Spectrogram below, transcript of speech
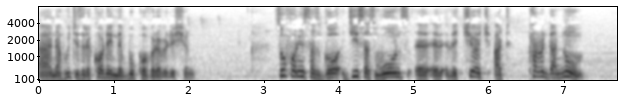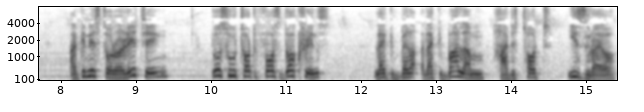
and uh, which is recorded in the book of Revelation. So, for instance, God, Jesus warns uh, uh, the church at Pergamum against tolerating those who taught false doctrines, like, like Balaam had taught Israel,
